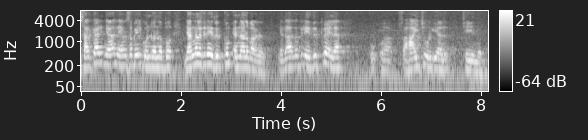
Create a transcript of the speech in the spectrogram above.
സർക്കാർ ഞാൻ നിയമസഭയിൽ കൊണ്ടുവന്നപ്പോൾ ഞങ്ങളതിനെ എതിർക്കും എന്നാണ് പറഞ്ഞത്. യഥാർത്ഥത്തിൽ എതിർക്കുകയല്ല സഹായിച്ചു കൊടുക്കുകയാണ് ചെയ്യുന്നത്.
